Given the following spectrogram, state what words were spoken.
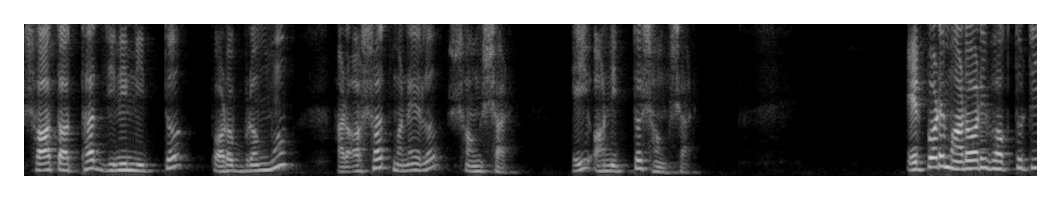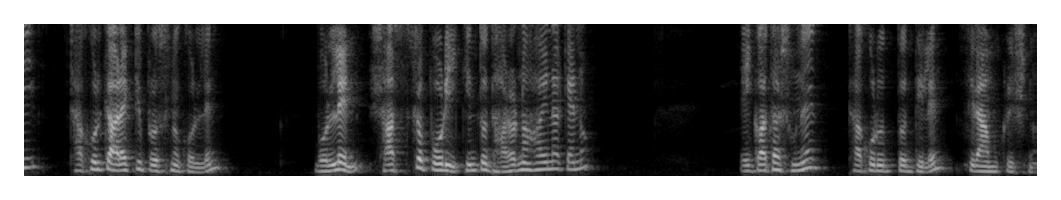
সৎ অর্থাৎ যিনি নিত্য পরব্রহ্ম আর অসৎ মানে এলো সংসার, এই অনিত্য সংসার। এরপরে মারোয়ারি ভক্তটি ঠাকুরকে আরেকটি প্রশ্ন করলেন। বললেন, শাস্ত্র পড়ি, কিন্তু ধারণা হয় না কেন? এই কথা শুনে ঠাকুর উত্তর দিলেন, শ্রীরামকৃষ্ণ,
